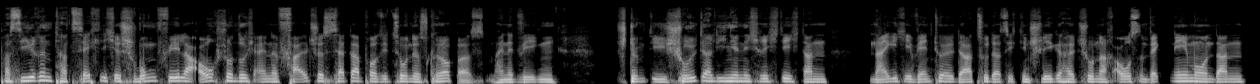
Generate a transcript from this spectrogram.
passieren tatsächliche Schwungfehler auch schon durch eine falsche Setup-Position des Körpers? Meinetwegen stimmt die Schulterlinie nicht richtig, dann neige ich eventuell dazu, dass ich den Schläger halt schon nach außen wegnehme und dann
